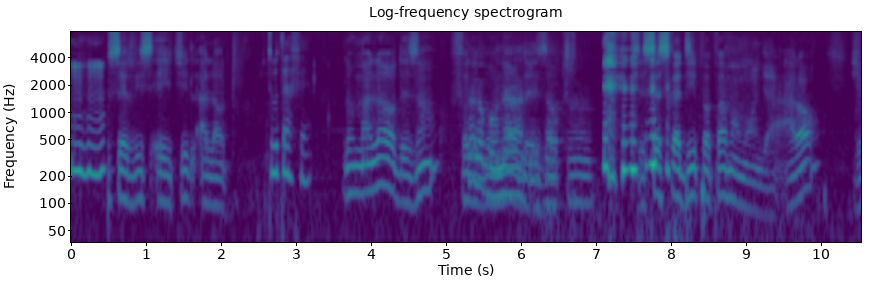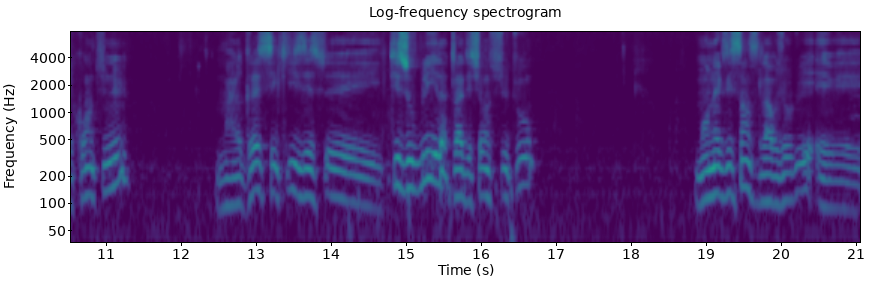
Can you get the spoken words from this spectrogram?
Mhm. Le service est utile à l'autre. Tout à fait. Le malheur des uns fait le bonheur des autres. C'est c'est ce qu'a dit papa Mamandia. Alors, je continue. Malgré ce qu'ils qu'ils oublient la tradition surtout, mon existence là aujourd'hui est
